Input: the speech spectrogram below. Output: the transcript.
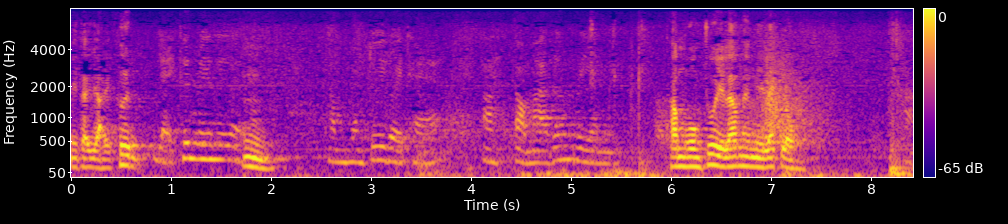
มีแต่ใหญ่ขึ้น ใหญ่ขึ้นเรื่อยอืมๆทำฮวงจุ้ยโดยแท้ค่ะต่อมาเรื่องเรียนทำฮวงจุ้ยแล้วไม่มีเล็กลงค่ะ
